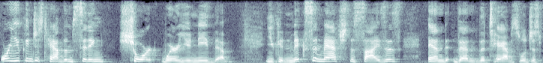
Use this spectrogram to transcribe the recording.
or you can just have them sitting short where you need them. You can mix and match the sizes and then the tabs will just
